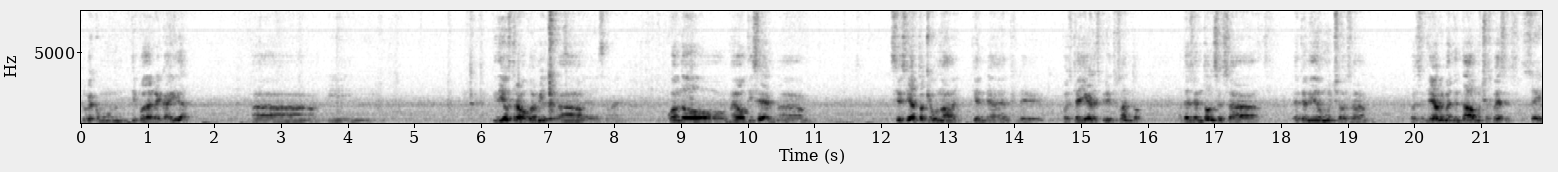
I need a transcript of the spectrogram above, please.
tuve como un tipo de recaída ah, y, y Dios trabajó en mí. Ah, cuando me bauticé, ah, sí es cierto que uno tiene, eh, le, pues le llega el Espíritu Santo. Desde entonces ah, he tenido muchos, ah, pues el diablo me ha tentado muchas veces, Sí.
